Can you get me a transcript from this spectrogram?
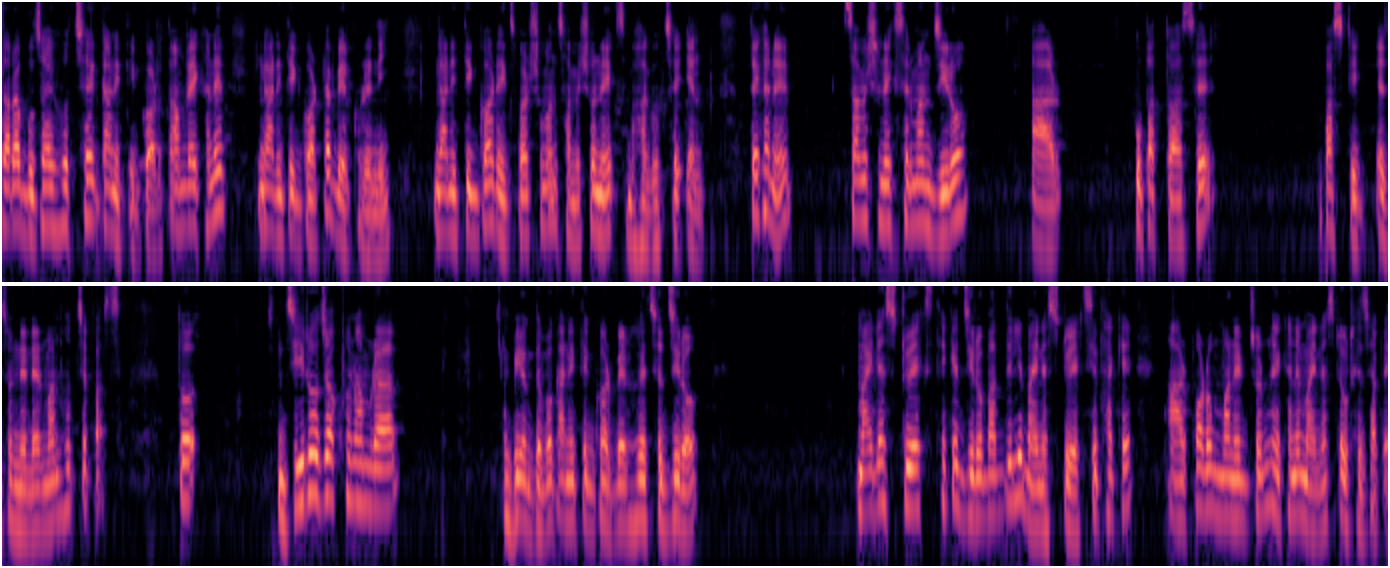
দ্বারা বোঝায় হচ্ছে গাণিতিক গড়। তো আমরা এখানে গাণিতিক গড়টা বের করে নিই। গাণিতিক গড় এক্স বার সমান সামেশন এক্স ভাগ হচ্ছে এন তো এখানে সামেশন এক্সের মান জিরো আর উপাত্ত আছে পাঁচটি, এর জন্য এর মান হচ্ছে পাঁচ। তো জিরো যখন আমরা বিয়োগ দেবো, গাণিতিক গড় বের হয়েছে জিরো মাইনাস টু এক্স থেকে জিরো বাদ দিলে মাইনাস টু এক্সই থাকে, আর পরম মানের জন্য এখানে মাইনাসটা উঠে যাবে।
